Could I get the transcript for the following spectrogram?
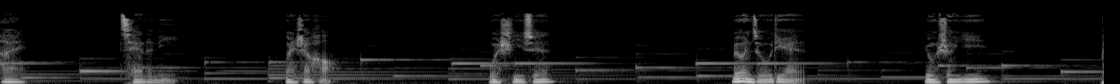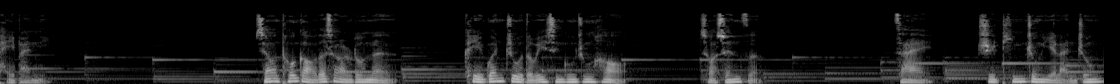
嗨，亲爱的你，晚上好。我是逸轩。每晚九点，用声音陪伴你。想要投稿的小耳朵们，可以关注我的微信公众号“小轩子”，在“致听众”一栏中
